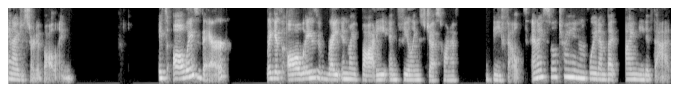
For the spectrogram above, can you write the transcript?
And I just started bawling. It's always there. Like it's always right in my body, and feelings just want to be felt. And I still try and avoid them, but I needed that.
